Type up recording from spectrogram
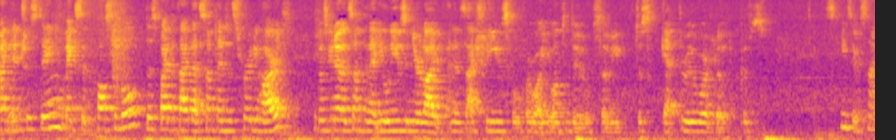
find interesting makes it possible, despite the fact that sometimes it's really hard because you know it's something that you'll use in your life and it's actually useful for what you want to do. So you just get through the workload because easier. It's nice.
